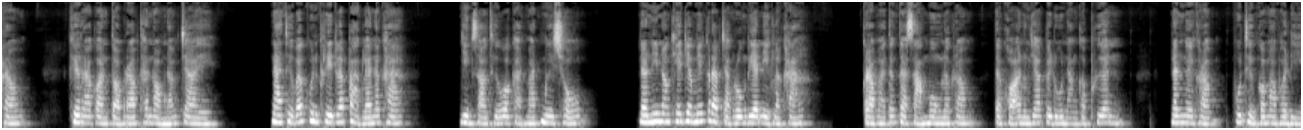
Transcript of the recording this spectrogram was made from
ครับคิรากรตอบรับถนอมน้ำใจ นาถือว่าคุณคริสรับปากแล้วนะคะ หญิงสาวถือโอกาสมัดมือโชก แล้วนี่น้องเคสยังไม่กลับจากโรงเรียนอีกหรอคะ กลับมาตั้งแต่สามโมงแล้วครับ แต่ขออนุญาตไปดูหนังกับเพื่อน นั่นไงครับ พูดถึงก็มาพอดี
